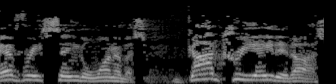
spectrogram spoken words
Every single one of us. God created us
